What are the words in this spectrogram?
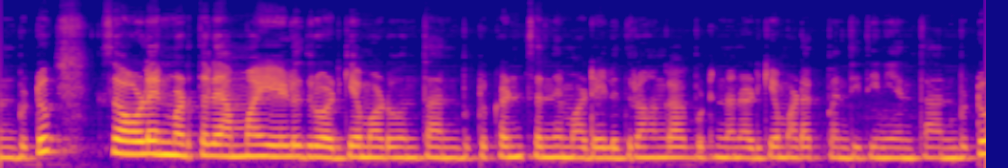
ಅಂದ್ಬಿಟ್ಟು. ಸೊ ಅವಳೇನು ಮಾಡ್ತಾಳೆ? ಅಮ್ಮ ಹೇಳಿದ್ರು, ಅಡುಗೆ ಮಾಡು ಅಂತ ಅಂದ್ಬಿಟ್ಟು ಕಣ್ಣು ಸನ್ನೆ ಮಾಡಿ ಹೇಳಿದ್ರು. ಹಾಗಾಗ್ಬಿಟ್ಟು ನಾನು ಅಡುಗೆ ಮಾಡೋಕ್ಕೆ ಬಂದಿದ್ದೀನಿ ಅಂತ ಅಂದ್ಬಿಟ್ಟು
